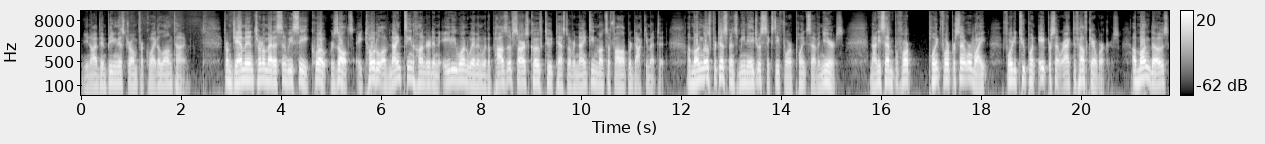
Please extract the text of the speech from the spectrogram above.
You know, I've been beating this drum for quite a long time. From JAMA Internal Medicine, we see, quote, results a total of 1,981 women with a positive SARS CoV 2 test over 19 months of follow up were documented. Among those participants, mean age was 64.7 years. 97.4% were white, 42.8% were active healthcare workers. Among those,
